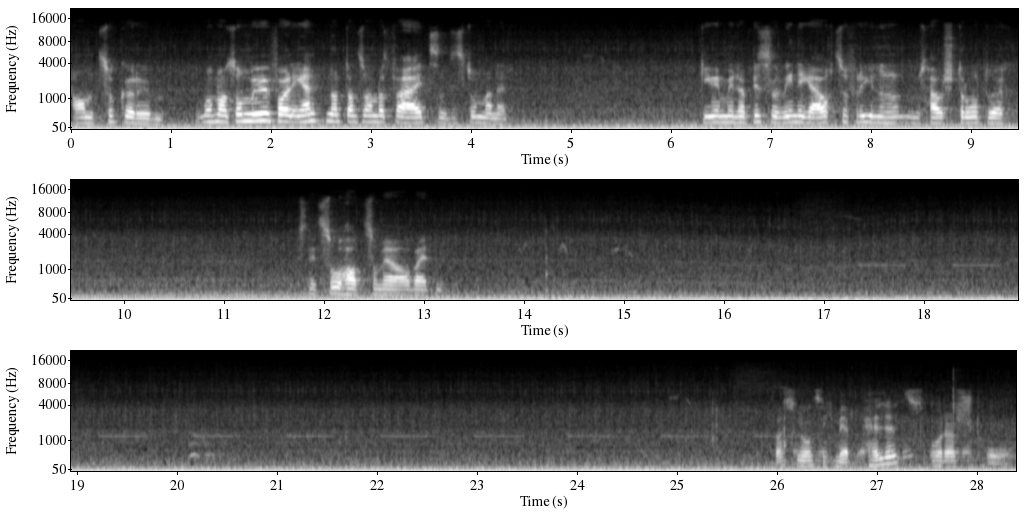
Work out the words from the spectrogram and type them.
Arm Zuckerrüben. Muss man so mühevoll ernten und dann sollen wir es verheizen. Das tun wir nicht. Gebe mir ein bisschen weniger auch zufrieden und hau Stroh durch. Ist nicht so hart zum Erarbeiten. Was lohnt sich mehr, Pellets oder Stroh?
